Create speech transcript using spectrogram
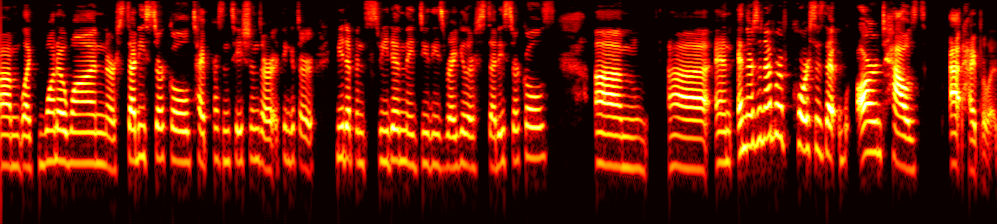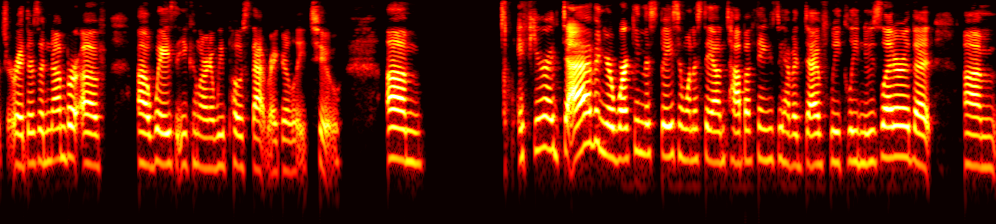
um, like 101 or study circle type presentations, or I think it's our meetup in Sweden. They do these regular study circles. Um, uh, and and there's a number of courses that aren't housed at Hyperledger, right? There's a number of uh, ways that you can learn, and we post that regularly too. Um, if you're a dev and you're working the space and want to stay on top of things, we have a Dev Weekly newsletter that um,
